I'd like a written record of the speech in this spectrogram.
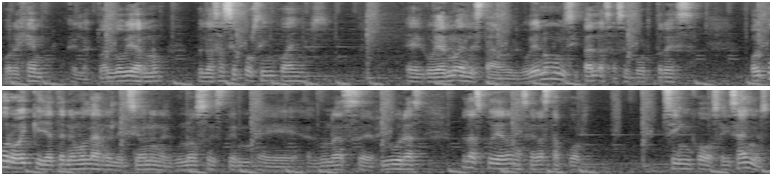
Por ejemplo, el actual gobierno pues las hace por cinco años. El gobierno del estado, el gobierno municipal las hace por tres. Hoy por hoy que ya tenemos la reelección en algunos, este, eh, algunas figuras, pues las pudieran hacer hasta por cinco o seis años.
